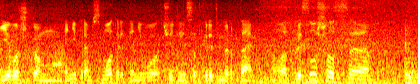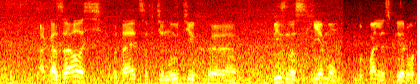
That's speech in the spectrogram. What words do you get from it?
девушкам. Они прям смотрят на него чуть ли не с открытыми ртами. Ну Вот. Прислушался, оказалось, пытается втянуть их э, в бизнес-схему буквально с первых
